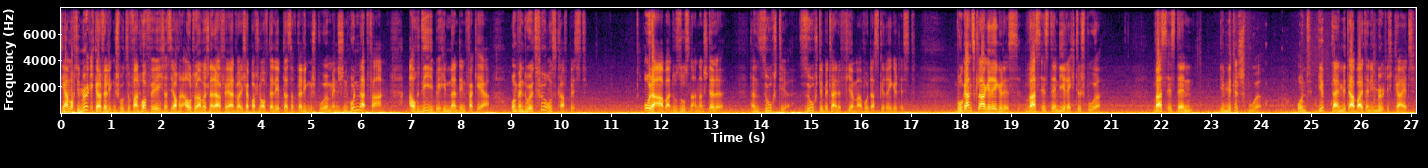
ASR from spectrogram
Die haben auch die Möglichkeit, auf der linken Spur zu fahren, hoffe ich, dass sie auch ein Auto haben, was schneller fährt, weil ich habe auch schon oft erlebt, dass auf der linken Spur Menschen 100 fahren. Auch die behindern den Verkehr. Und wenn du jetzt Führungskraft bist oder aber du suchst eine andere Stelle, dann such dir, such dir bitte eine Firma, wo das geregelt ist. Wo ganz klar geregelt ist, was ist denn die rechte Spur? Was ist denn die Mittelspur? und gib deinen Mitarbeitern die Möglichkeit,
